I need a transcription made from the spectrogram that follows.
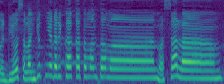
video selanjutnya dari kakak teman-teman. Wassalam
